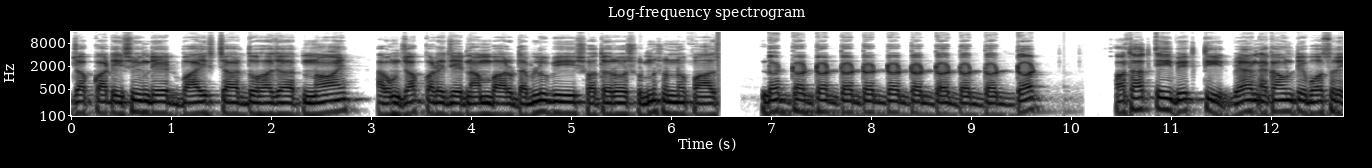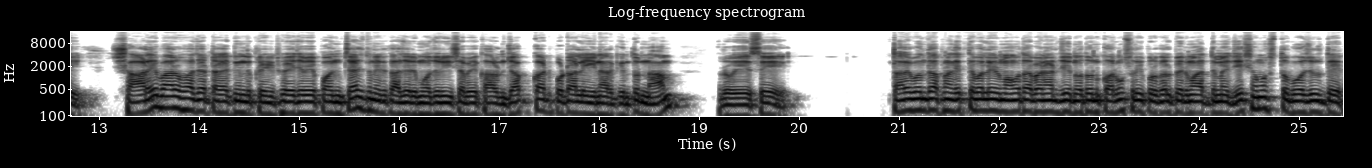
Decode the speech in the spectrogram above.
জব কার্ড ইস্যুইং ডেট বাইশ চার দু হাজার নয় এবং জব কার্ডে যে নাম্বার ডাব্লিউ বি সতেরো শূন্য শূন্য পাঁচ dot dot dot dot dot dot dot dot dot dot dot অর্থাৎ এই ব্যক্তির ব্যাঙ্ক অ্যাকাউন্টে বছরে সাড়ে বারো হাজার টাকা কিন্তু ক্রেডিট হয়ে যাবে পঞ্চাশ দিনের কাজের মজুরি হিসাবে, কারণ জব কার্ড পোর্টালে ইনার কিন্তু নাম রয়েছে। তাহলে বন্ধু আপনারা দেখতে পেলেন মমতা ব্যানার্জি নতুন কর্মশ্রী প্রকল্পের মাধ্যমে যে সমস্ত মজুরদের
